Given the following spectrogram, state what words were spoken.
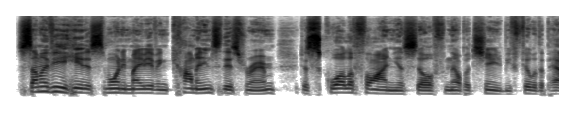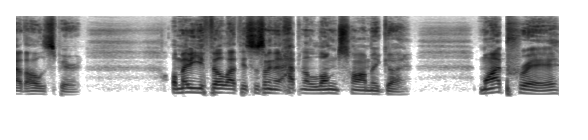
Some of you here this morning, maybe even coming into this room, disqualifying yourself from the opportunity to be filled with the power of the Holy Spirit. Or maybe you felt like this was something that happened a long time ago. My prayer,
